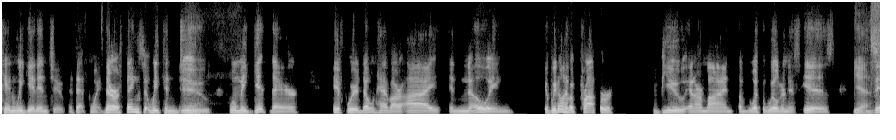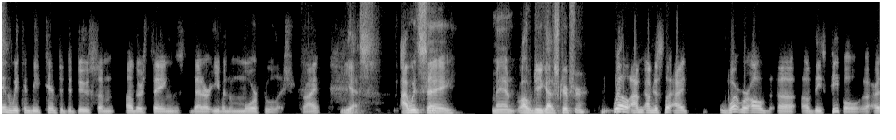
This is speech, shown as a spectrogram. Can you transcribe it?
can we get into at that point there are things that we can do yeah. when we get there if we don't have our eye in knowing, if we don't have a proper view in our mind of what the wilderness is, yes, then we can be tempted to do some other things that are even more foolish, right? Yes, I would say, man. Oh, do you got a scripture? Well, I'm I'm just I what were all uh, of these people? Uh,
